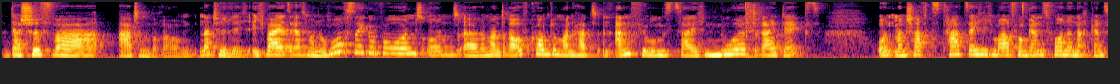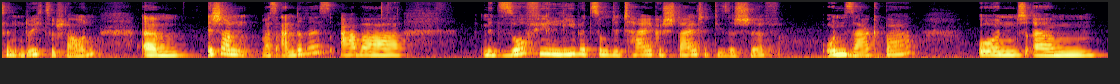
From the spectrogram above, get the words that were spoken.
Das Schiff war atemberaubend. Natürlich. Ich war jetzt erstmal eine Hochsee gewohnt und äh, wenn man draufkommt und man hat in Anführungszeichen nur drei Decks und man schafft es tatsächlich mal von ganz vorne nach ganz hinten durchzuschauen, ähm, ist schon was anderes, aber mit so viel Liebe zum Detail gestaltet dieses Schiff. Unsagbar. Und ähm,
